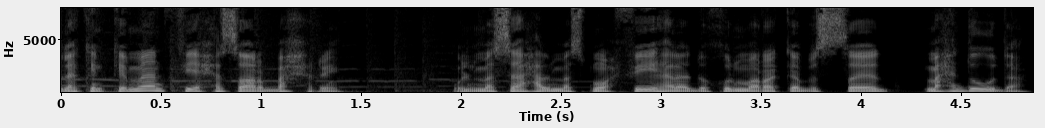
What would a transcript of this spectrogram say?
لكن كمان في حصار بحري والمساحة المسموح فيها لدخول مراكب الصيد محدودة.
